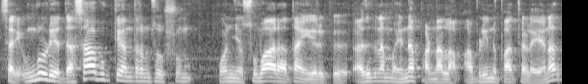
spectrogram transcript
சரி உங்களுடைய தசாபுக்தி அந்தரம் சூக்ஷம் கொஞ்சம் சுமாராக தான் இருக்குது அதுக்கு நம்ம என்ன பண்ணலாம் அப்படின்னு பார்த்தாலேனால்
